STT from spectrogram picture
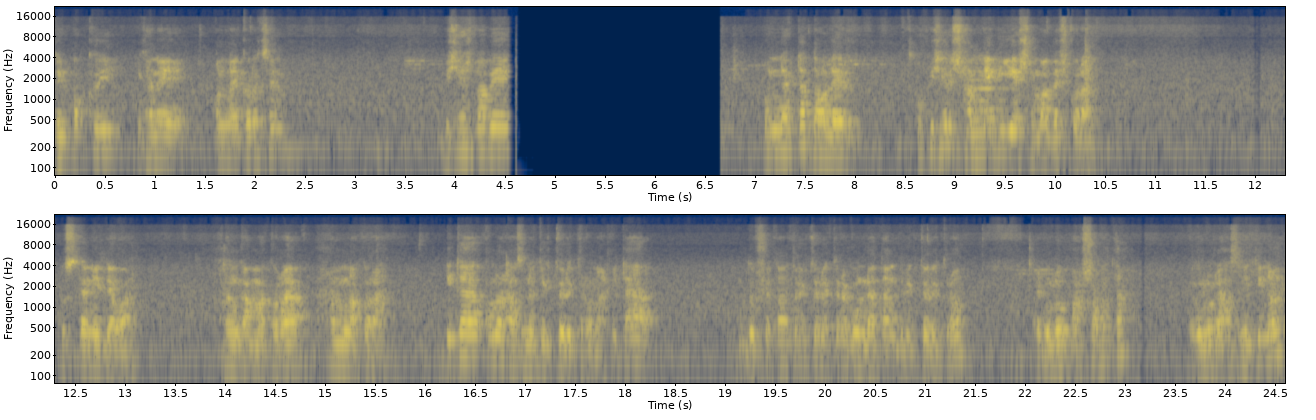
দুই পক্ষই এখানে অন্যায় করেছেন। বিশেষভাবে অন্য একটা দলের অফিসের সামনে গিয়ে সমাবেশ করা, উস্কানি দেওয়া, হাঙ্গামা করা, হামলা করা, এটা কোনো রাজনৈতিক চরিত্র না। এটা দস্যতান্ত্রিক চরিত্র, গুন্ডাতান্ত্রিক চরিত্র। এগুলো বাস্তবতা এগুলো রাজনীতি নয়।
